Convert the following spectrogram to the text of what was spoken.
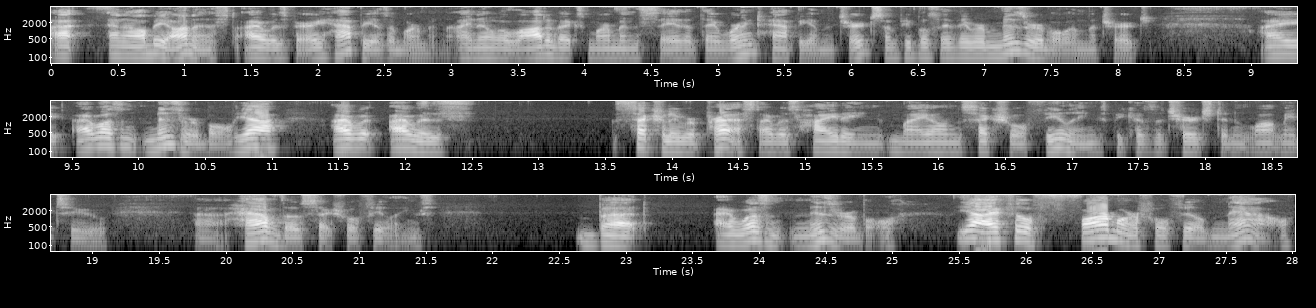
And I'll be honest, I was very happy as a Mormon. I know a lot of ex Mormons say that they weren't happy in the church. Some people say they were miserable in the church. I I wasn't miserable. Yeah, I, w- I was sexually repressed. I was hiding my own sexual feelings because the church didn't want me to uh, have those sexual feelings. But I wasn't miserable. Yeah, I feel far more fulfilled now,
